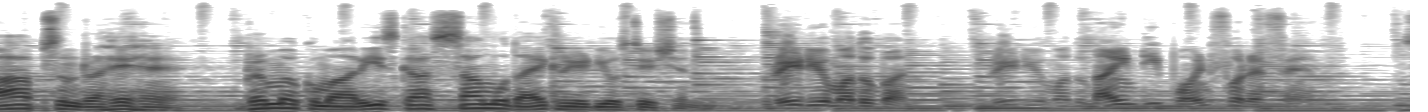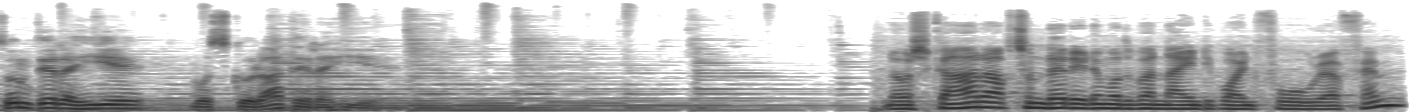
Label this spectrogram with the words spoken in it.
आप सुन रहे हैं ब्रह्म कुमारी इसका सामुदायिक radio station. Radio Madhuban radio Madhuban. 90.4 FM. सुनते रहिए, मुस्कुराते रहिए। नमस्कार, आप सुन रहे रेडियो मधुबन 90.4 एफएम।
